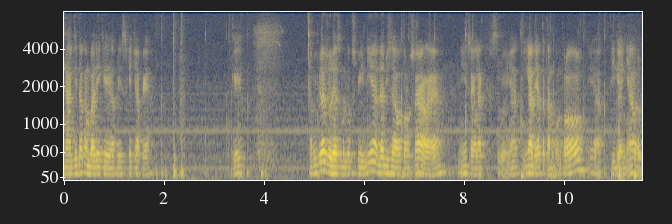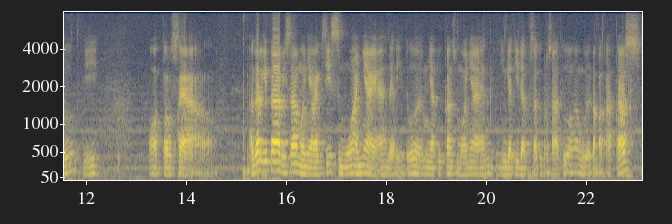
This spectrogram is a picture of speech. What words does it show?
Nah kita kembali ke aplikasi SketchUp ya. Oke. Apabila sudah seperti ini anda bisa auto sell ya. Ini select sebelumnya. Ingat ya tekan kontrol. Ya tiganya lalu di auto sell agar kita bisa menyeleksi semuanya ya dari itu menyatukan semuanya hingga tidak satu persatu enggak menggunakan tapak atas.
